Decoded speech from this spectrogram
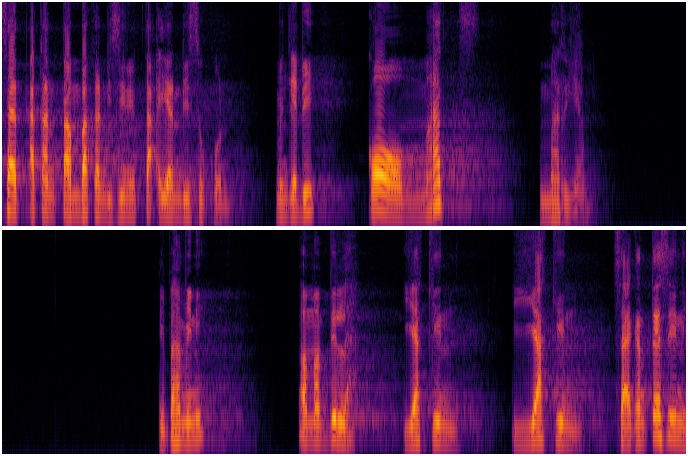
saya akan tambahkan di sini tak yang disukun. Menjadi komat Maryam. Dipahami ini? Pak Abdullah, yakin, yakin. Saya akan tes ini.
